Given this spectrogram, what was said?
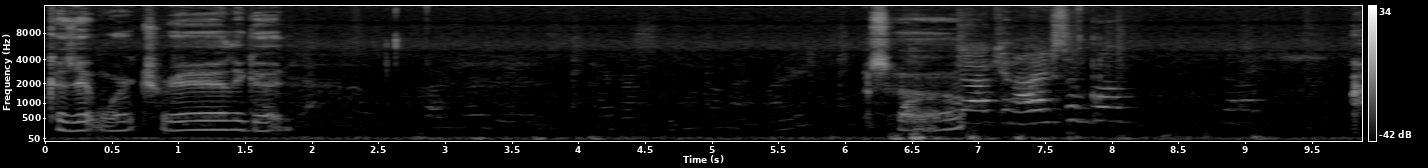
because it works really good. So, Dad, can I have some gum? Can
